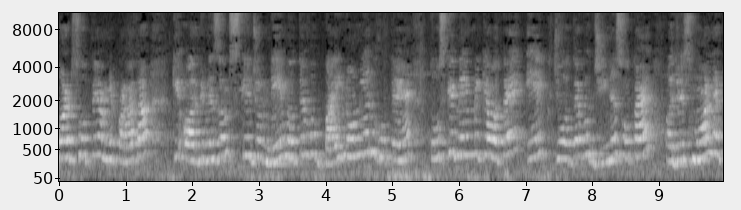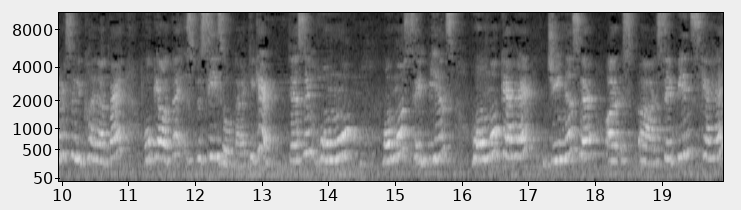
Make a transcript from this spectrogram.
वर्ड्स होते हैं। हमने पढ़ा था कि ऑर्गेनिजम्स के जो नेम होते हैं, वो बाइनोमियल होते हैं। तो उसके नेम में क्या होता है? एक जो होता है, वो जीनस होता है और जो स्मॉल लेटर से लिखा जाता है, वो क्या होता है? स्पीसीज होता है। ठीक है? जैसे होमो होमोसेपियंस होमो क्या है? जीनस है और सेपियंस क्या है?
